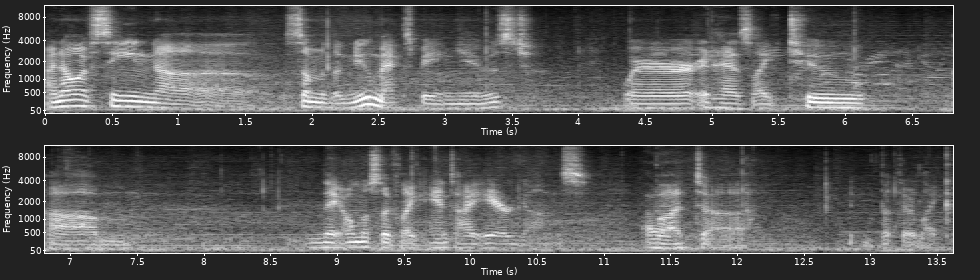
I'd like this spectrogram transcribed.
I know I've seen uh, some of the new mechs being used, where it has like two. Um, they almost look like anti-air guns, Oh, yeah. but uh, but they're like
